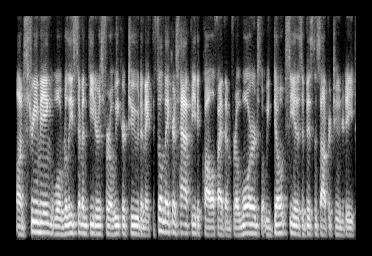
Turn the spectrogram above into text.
on streaming. We'll release them in theaters for a week or two to make the filmmakers happy, to qualify them for awards, but we don't see it as a business opportunity.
